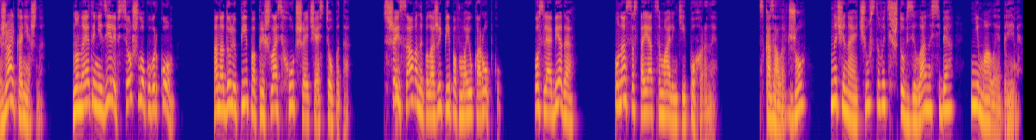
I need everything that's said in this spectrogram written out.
Жаль, конечно, но на этой неделе все шло кувырком, а на долю Пипа пришлась худшая часть опыта. Сшей саван и положи Пипа в мою коробку. После обеда у нас состоятся маленькие похороны», — сказала Джо, начиная чувствовать, что взяла на себя немалое бремя.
